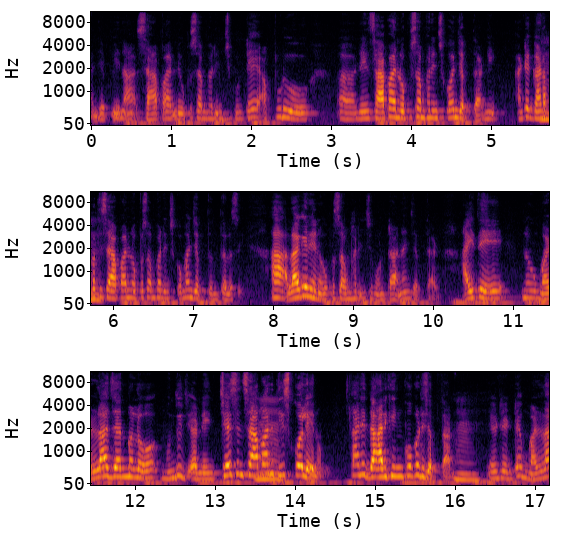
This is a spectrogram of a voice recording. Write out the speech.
అని చెప్పి నా శాపాన్ని ఉపసంహరించుకుంటే అప్పుడు నేను శాపాన్ని ఉపసంహరించుకో అని చెప్తాడు. నీ అంటే గణపతి శాపాన్ని ఉపసంహరించుకోమని చెప్తుంది తులసి. "ఆ, అలాగే నేను ఉపసంహరించుకుంటానని చెప్తాడు. అయితే నువ్వు మళ్ళా జన్మలో ముందు నేను చేసిన శాపాన్ని. తీసుకోలేను. కానీ దానికి ఇంకొకటి చెప్తాను. ఏంటంటే మళ్ళా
